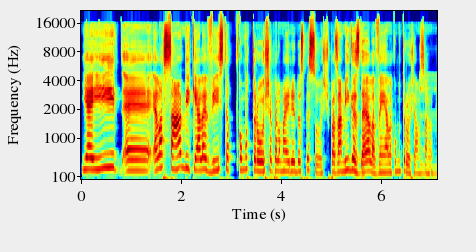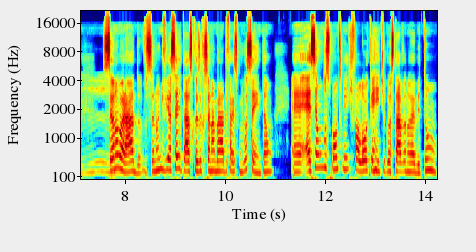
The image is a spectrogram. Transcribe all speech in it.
E aí, é, ela sabe que ela é vista como trouxa pela maioria das pessoas. Tipo, as amigas dela veem ela como trouxa. Elas falam, Hum. seu namorado, você não devia aceitar as coisas que seu namorado faz com você. Então, é, esse é um dos pontos que a gente falou que a gente gostava no Webtoon.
